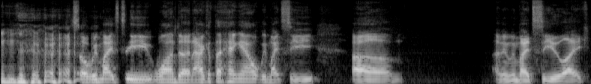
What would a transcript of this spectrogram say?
so we might see Wanda and Agatha hang out. We might see um I mean, we might see like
